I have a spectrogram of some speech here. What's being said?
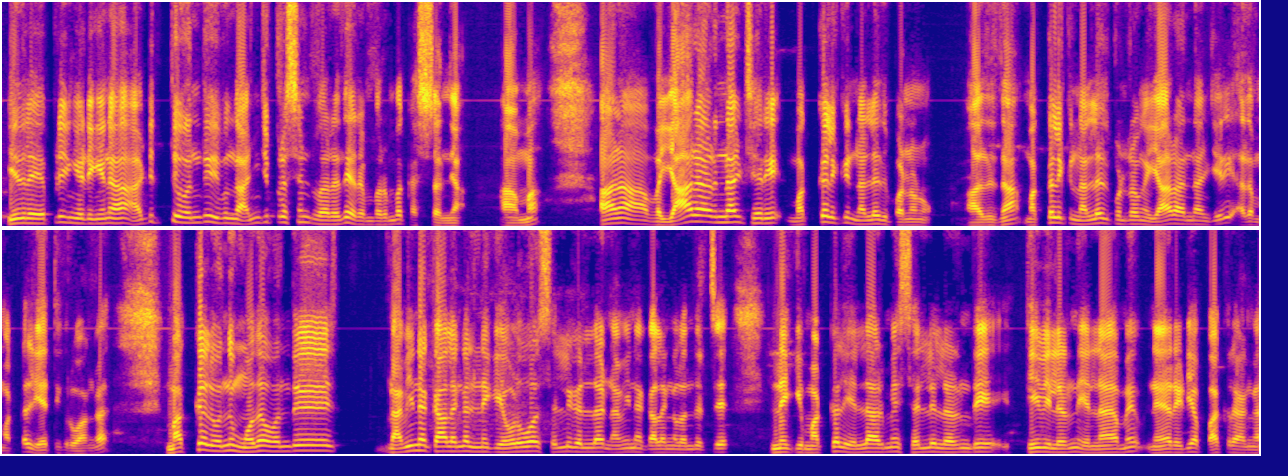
இதில் எப்படின்னு கேட்டிங்கன்னா அடுத்து வந்து இவங்க அஞ்சு பர்சன்ட் வர்றதே ரொம்ப ரொம்ப கஷ்டம்தான். ஆமாம் ஆனால் யாராக இருந்தாலும் சரி மக்களுக்கு நல்லது பண்ணணும். அதுதான் மக்களுக்கு நல்லது பண்ணுறவங்க யாராக இருந்தாலும் சரி அதை மக்கள் ஏற்றுக்குருவாங்க மக்கள் வந்து முத வந்து நவீன காலங்கள் இன்னைக்கு எவ்வளவோ செல்லுகளில் நவீன காலங்கள் வந்துருச்சு. இன்னைக்கு மக்கள் எல்லாருமே செல்லுலேருந்து டிவியிலேருந்து இருந்து எல்லாமே நேரடியாக பார்க்குறாங்க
